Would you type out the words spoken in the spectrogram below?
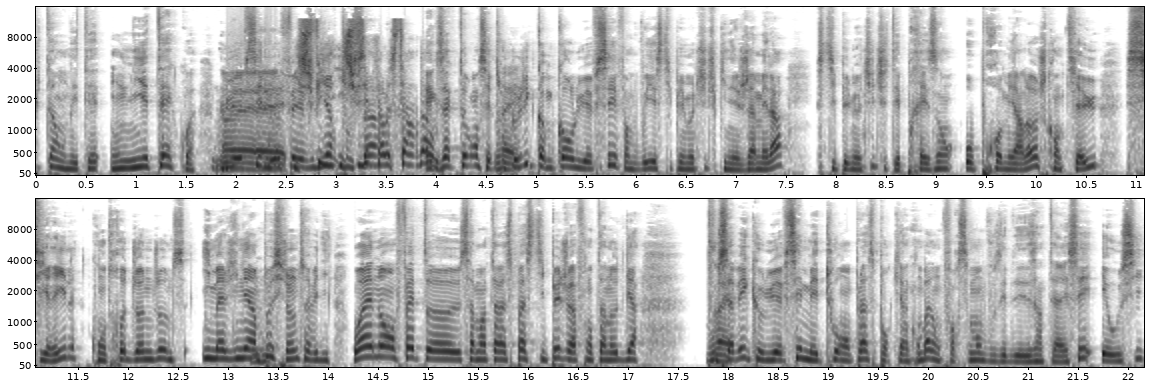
putain, on était, on y était quoi. L'UFC le fait il suffit, il suffisait de faire le start Exactement, c'est le truc logique. Comme quand l'UFC, enfin vous voyez Stipe Miocic qui n'est jamais là. Stipe Miocic était présent aux premières loges quand il y a eu Cyril contre John Jones. Imaginez un mhm. peu si John Jones avait dit, ouais non en fait euh, ça m'intéresse pas Stipe, je vais affronter un autre gars. Vous savez que l'UFC met tout en place pour qu'il y ait un combat, donc forcément vous êtes désintéressé. Et aussi,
